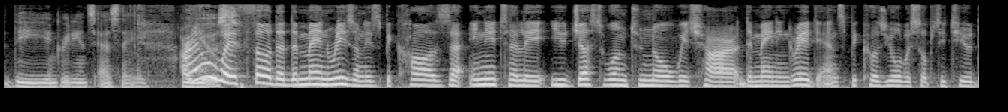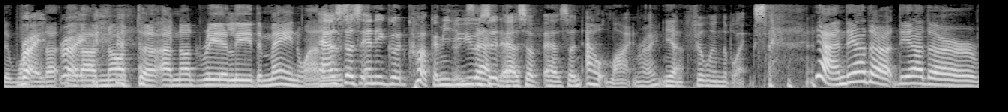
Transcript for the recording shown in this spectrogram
the ingredients as they are I used? always thought that the main reason is because uh, in Italy you just want to know which are the main ingredients because you always substitute the ones Right, that, right. that are not uh, are not really the main ones. as does any good cook. I mean, you use it as a as an outline, right? Yeah. And fill in the blanks. yeah, and the other the other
